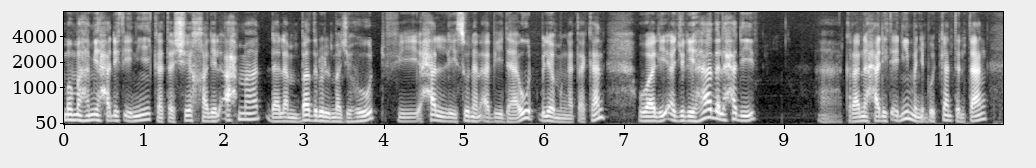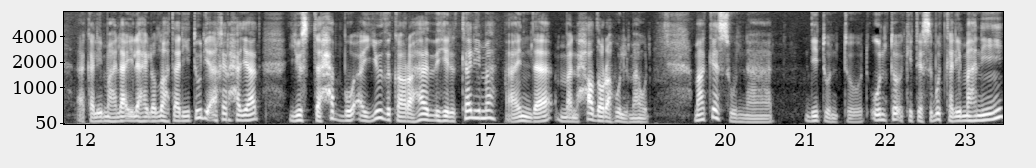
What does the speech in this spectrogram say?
memahami hadis ini kata Syekh Khalil Ahmad dalam Badlul Majhud fi Halli Sunan Abi Daud beliau mengatakan wali ajli hadzal hadis. Ha, kerana hadis ini menyebutkan tentang uh, kalimah la ilaha illallah tadi itu di akhir hayat yustahabbu ay yudhkara hadhihi al-kalimah 'inda man hadarahu al-maut maka sunat dituntut untuk kita sebut kalimah ni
